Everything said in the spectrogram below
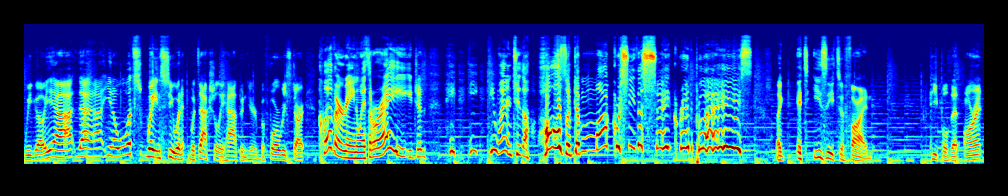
we go, yeah, that uh, you know, let's wait and see what what's actually happened here before we start quivering with rage. He he he went into the halls of democracy, the sacred place. Like it's easy to find people that aren't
